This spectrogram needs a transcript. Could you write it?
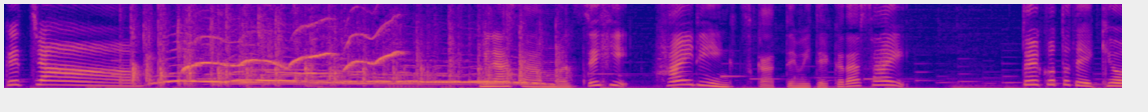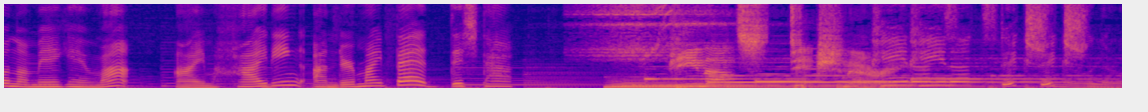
Good job 皆さんもぜひ Hiding 使ってみてください。ということで今日の名言は I'm hiding under my bed でした Peanuts Dictionary Peanuts Dictionary.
